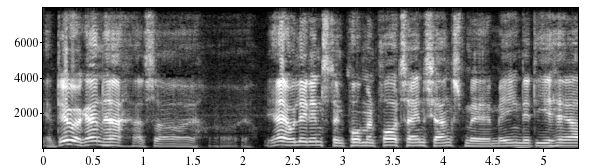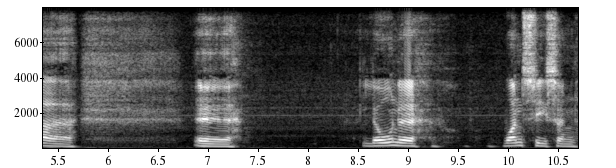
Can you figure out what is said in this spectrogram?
Jamen det vil jeg gerne have. Altså, øh, jeg er jo lidt indstillet på, at man prøver at tage en chance med, med en af de her øh, låne one season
